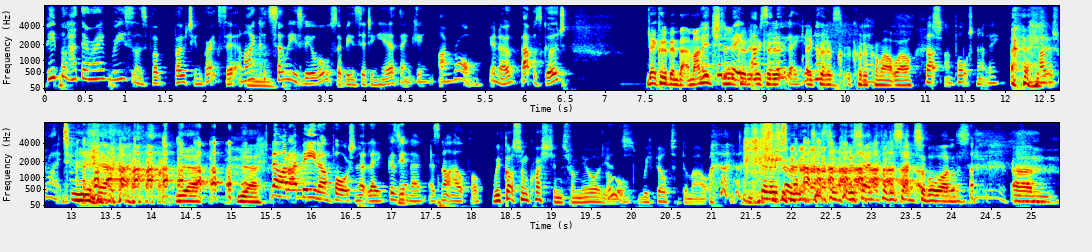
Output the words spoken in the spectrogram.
People had their own reasons for voting Brexit. And I Mm. could so easily have also been sitting here thinking, I'm wrong. You know, that was good. It could have been better managed. could have been, it could, absolutely. It Who could have, it could have Yeah. come out well. But unfortunately, I was right. yeah, yeah. Yeah. No, and I mean unfortunately, because, you know, it's not helpful. We've got some questions from the audience. Ooh. We filtered them out for, the, sen- for the sensible ones. Um,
